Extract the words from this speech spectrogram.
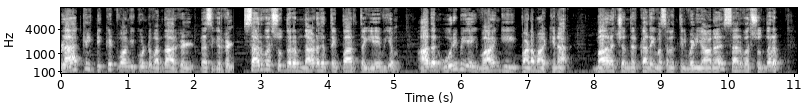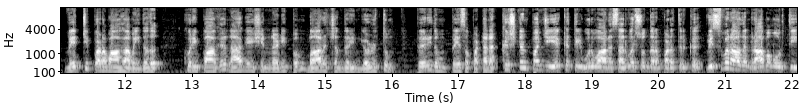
பிளாக்கில் டிக்கெட் வாங்கி கொண்டு வந்தார்கள் ரசிகர்கள். சர்வர் சுந்தரம் நாடகத்தை பார்த்த ஏவிஎம் அதன் உரிமையை வாங்கி படமாக்கினார். பாலச்சந்தர் கதை வசனத்தில் வெளியான சர்வர் சுந்தரம் வெற்றி படமாக அமைந்தது. குறிப்பாக நாகேஷின் நடிப்பும் பாலச்சந்தரின் எழுத்தும் பெரிதும் பேசப்பட்டன. கிருஷ்ணன் பஞ்சு இயக்கத்தில் உருவான சர்வர் சுந்தரம் படத்திற்கு விஸ்வநாதன் ராமமூர்த்தி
